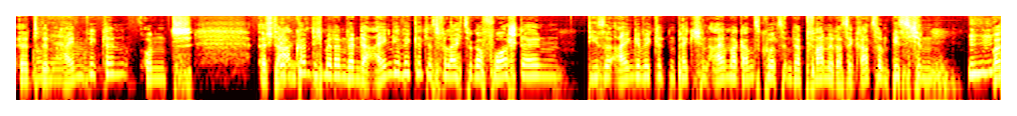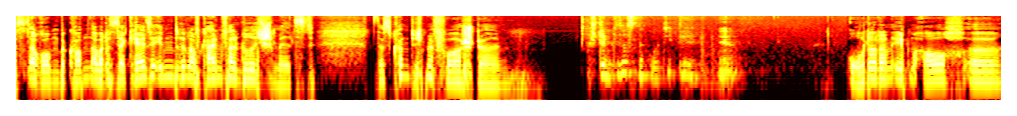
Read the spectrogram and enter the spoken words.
äh, drin Oh ja. einwickeln und äh, da könnte ich mir dann, wenn der eingewickelt ist, vielleicht sogar vorstellen, diese eingewickelten Päckchen einmal ganz kurz in der Pfanne, dass sie gerade so ein bisschen Mhm. Röstaromen bekommen, aber dass der Käse innen drin auf keinen Fall durchschmilzt. Das könnte ich mir vorstellen. Stimmt, das ist eine gute Idee. Ja. Oder dann eben auch, äh,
